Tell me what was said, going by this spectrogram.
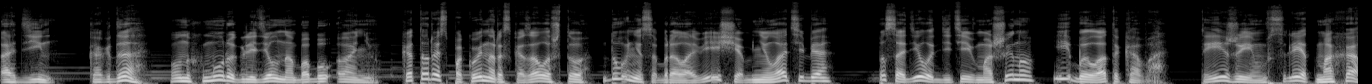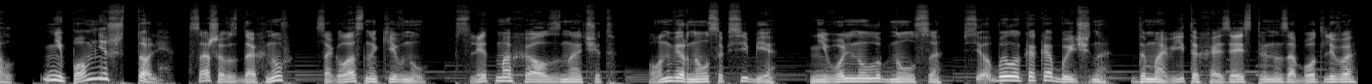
один. Когда? Он хмуро глядел на бабу Аню, которая спокойно рассказала, что Дуня собрала вещи, обняла тебя, посадила детей в машину и была такова. Ты же им вслед махал. Не помнишь, что ли? Саша, вздохнув, согласно кивнул. Вслед махал, значит. Он вернулся к себе, невольно улыбнулся. Все было как обычно. Домовито, хозяйственно, заботливо.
